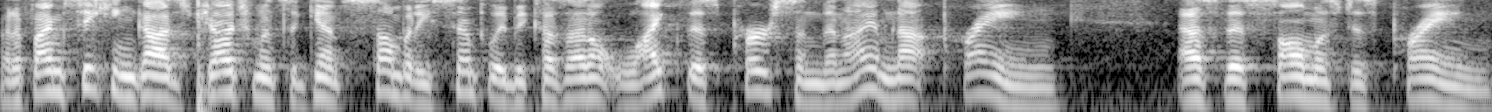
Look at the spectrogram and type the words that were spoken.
But if I'm seeking God's judgments against somebody simply because I don't like this person, then I am not praying as this psalmist is praying.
